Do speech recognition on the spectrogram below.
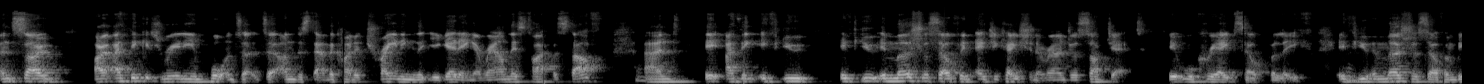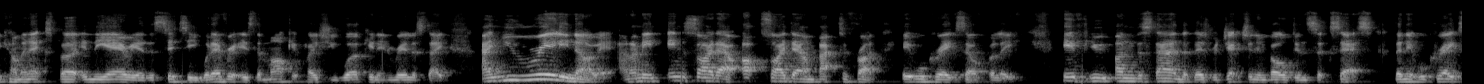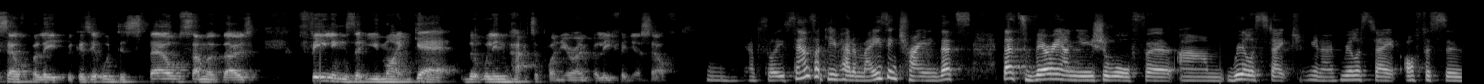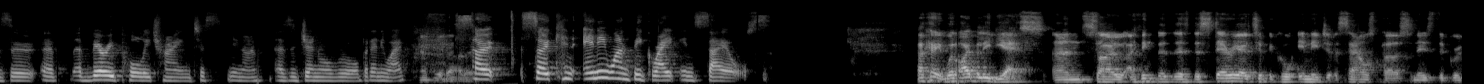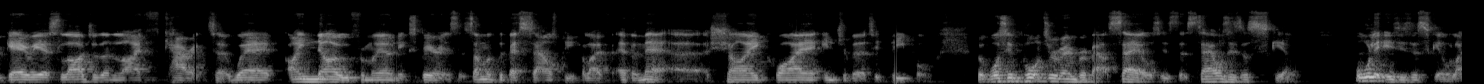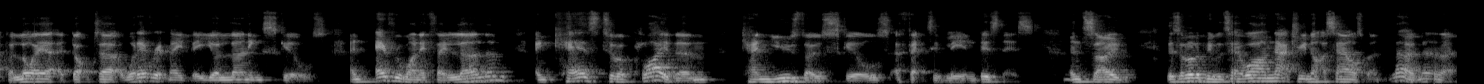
And so I, I, think it's really important to, to understand the kind of training that you're getting around this type of stuff. Mm-hmm. And it, I think if you if you immerse yourself in education around your subject, it will create self belief. If you mm. immerse yourself and become an expert in the area, the city, whatever it is, the marketplace you work in in real estate, and you really know it, and I mean inside out, upside down, back to front, it will create self belief. If you understand that there's rejection involved in success, then it will create self belief because it will dispel some of those feelings that you might get that will impact upon your own belief in yourself. Mm, absolutely. Sounds like you've had amazing training. That's that's very unusual for um, real estate. You know, real estate officers are, are, are, very poorly trained, just you know, as a general rule. But anyway, so so can anyone be great in sales? Okay, well, I believe yes. And so I think that the, the, stereotypical image of a salesperson is the gregarious, larger than life character, where I know from my own experience that some of the best salespeople I've ever met are shy, quiet, introverted people. But what's important to remember about sales is that sales is a skill. All it is is a skill, like a lawyer, a doctor, whatever it may be, you're learning skills. And everyone, if they learn them and cares to apply them, can use those skills effectively in business. Mm-hmm. And so there's a lot of people that say, well, I'm naturally not a salesman. No, no, no, no.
